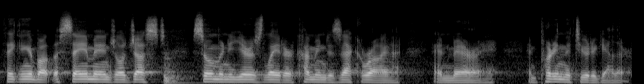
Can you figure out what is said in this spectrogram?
thinking about the same angel just so many years later coming to Zechariah and Mary and putting the two together.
